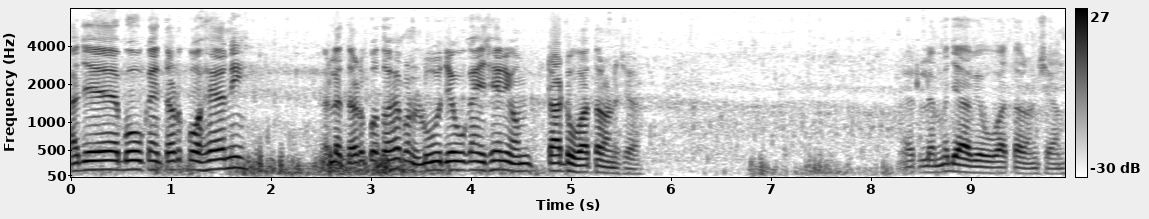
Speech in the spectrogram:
આજે બહુ કંઈ તડકો છે નહીં. એટલે તડકો તો છે પણ લૂ જેવું કંઈ છે નહીં. આમ ટાઢું વાતાવરણ છે. એટલે મજા આવે એવું વાતાવરણ છે આમ.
